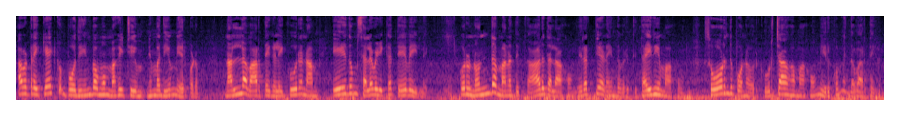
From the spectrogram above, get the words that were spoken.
அவற்றை கேட்கும் போது இன்பமும் மகிழ்ச்சியும் நிம்மதியும் ஏற்படும். நல்ல வார்த்தைகளை கூற நாம் ஏதும் செலவழிக்க தேவையில்லை. ஒரு நொந்த மனதுக்கு ஆறுதலாகவும் விரக்தி அடைந்தவருக்கு தைரியமாகவும் சோர்ந்து போனவருக்கு உற்சாகமாகவும் இருக்கும் இந்த வார்த்தைகள்.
